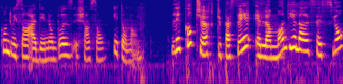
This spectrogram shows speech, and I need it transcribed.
conduisant à de nombreuses chansons étonnantes. Les cultures du passé et la mondialisation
